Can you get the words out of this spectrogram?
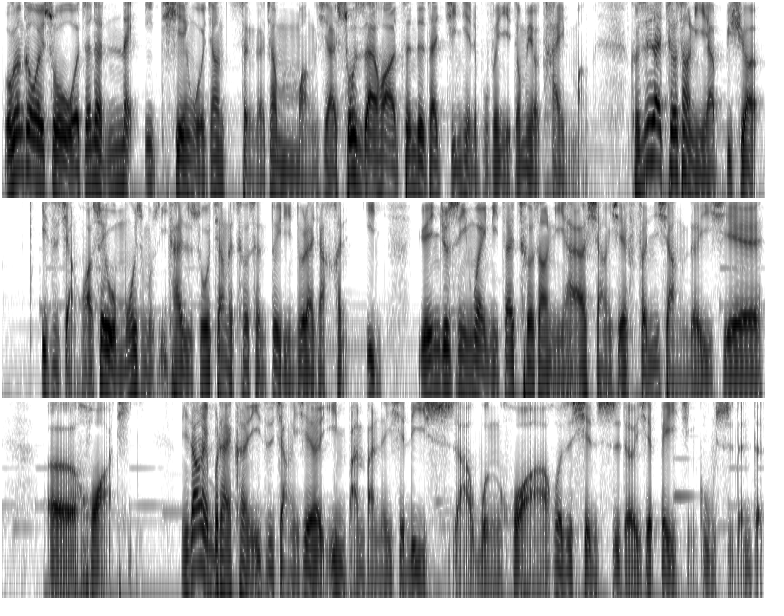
我跟各位说，我真的那一天我这样整个这样忙下来，说实在话，真的在景点的部分也都没有太忙。可是，在车上你要必须要一直讲话，所以我们为什么一开始说这样的车程对领队来讲很硬？原因就是因为你在车上你还要想一些分享的一些呃话题，你当然也不太可能一直讲一些硬板板的一些历史啊、文化啊，或者是现实的一些背景故事等等，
